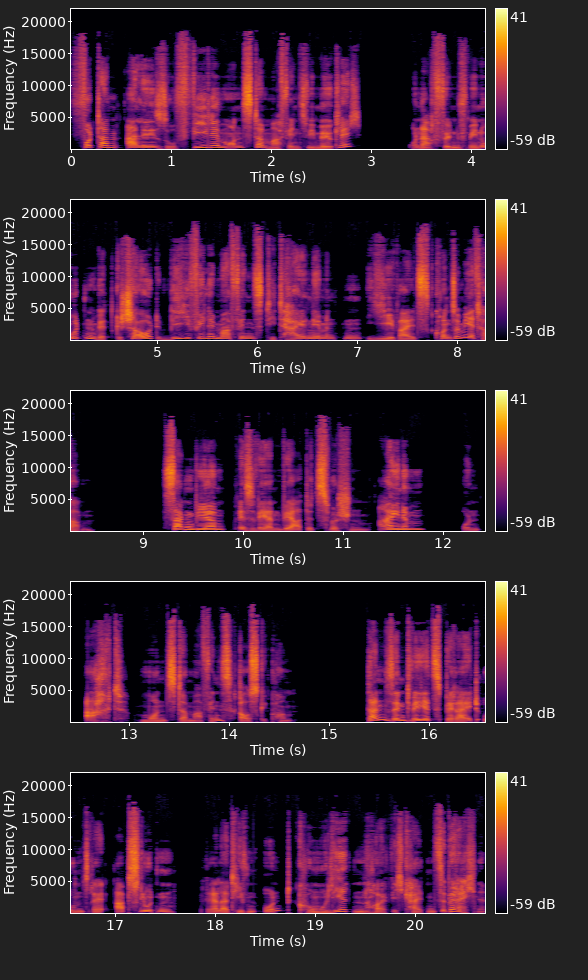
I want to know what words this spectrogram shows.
futtern alle so viele Monster-Muffins wie möglich und nach fünf Minuten wird geschaut, wie viele Muffins die Teilnehmenden jeweils konsumiert haben. Sagen wir, es wären Werte zwischen einem und acht Monster-Muffins rausgekommen. Dann sind wir jetzt bereit, unsere absoluten, relativen und kumulierten Häufigkeiten zu berechnen.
